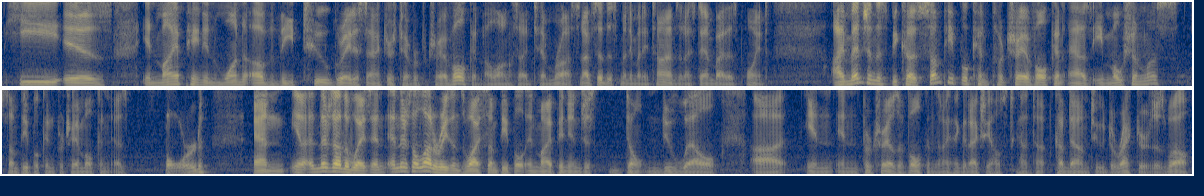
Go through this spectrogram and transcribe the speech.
He is, in my opinion, one of the two greatest actors to ever portray a Vulcan, alongside Tim Russ. And I've said this many, many times, and I stand by this point. I mention this because some people can portray a Vulcan as emotionless, some people can portray a Vulcan as bored and you know and there's other ways and, and there's a lot of reasons why some people in my opinion just don't do well uh, in in portrayals of vulcans and i think it actually has to come down to directors as well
